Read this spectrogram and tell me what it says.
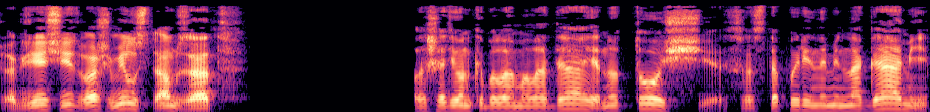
а где сидит ваша милость, там зад. — Лошаденка была молодая, но тощая, со стопыренными ногами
